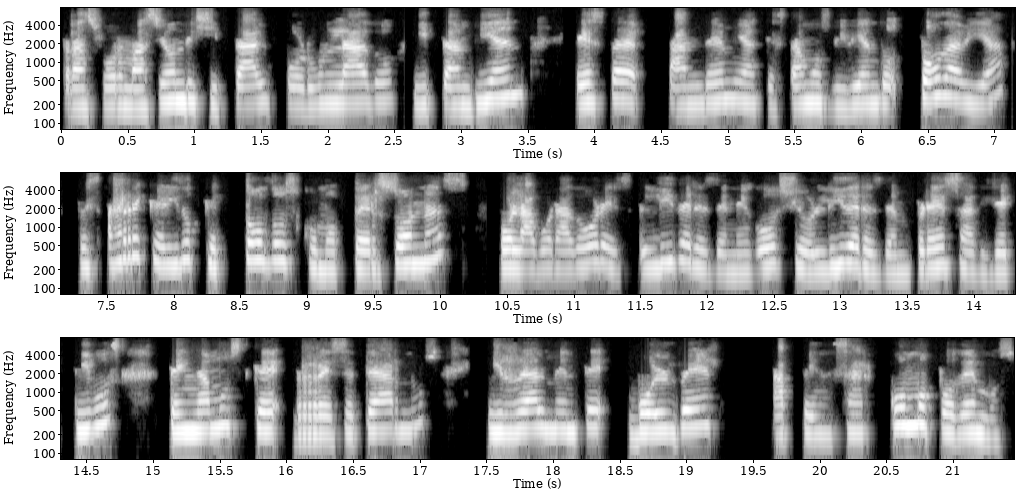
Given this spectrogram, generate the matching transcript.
transformación digital por un lado y también esta pandemia que estamos viviendo todavía, pues ha requerido que todos como personas colaboradores, líderes de negocio, líderes de empresa, directivos, tengamos que resetearnos y realmente volver a pensar cómo podemos,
